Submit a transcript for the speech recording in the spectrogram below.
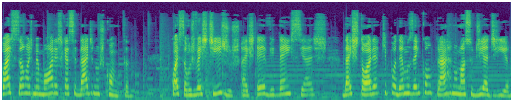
Quais são as memórias que a cidade nos conta? Quais são os vestígios, as evidências da história que podemos encontrar no nosso dia a dia?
